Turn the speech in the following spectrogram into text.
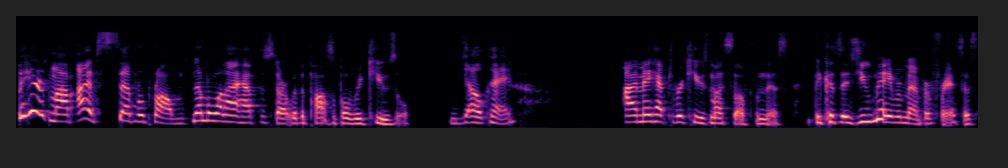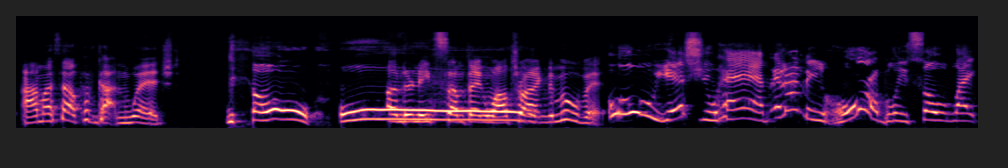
But here's my. I have several problems. Number one, I have to start with a possible recusal. Okay. I may have to recuse myself from this because, as you may remember, Frances, I myself have gotten wedged Oh, oh underneath something while trying to move it. Oh, yes, you have. And I mean horribly so. Like,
